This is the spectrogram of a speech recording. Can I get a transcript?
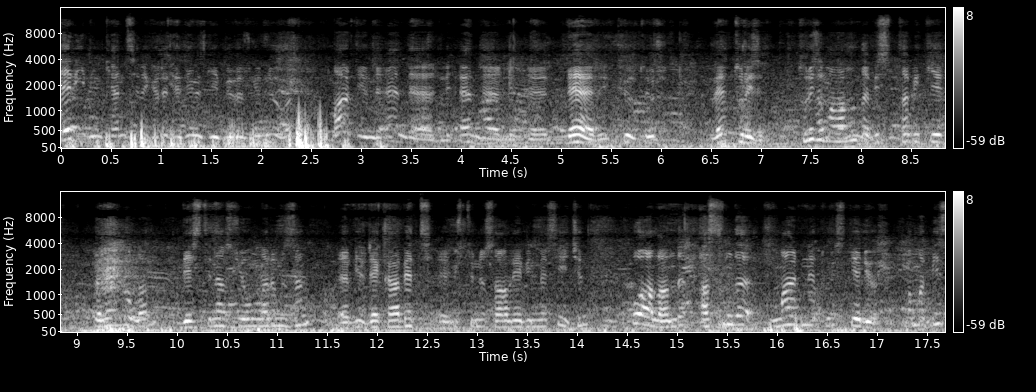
her ilin kendisine göre dediğiniz gibi bir özgünlüğü var. Mardin'de en değerli, en değerli e, değeri kültür ve turizm. Turizm alanında biz tabii ki önemli olan destinasyonlarımızın e, bir rekabet e, üstünlüğü sağlayabilmesi için bu alanda aslında Mardin'e turist geliyor. Ama biz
